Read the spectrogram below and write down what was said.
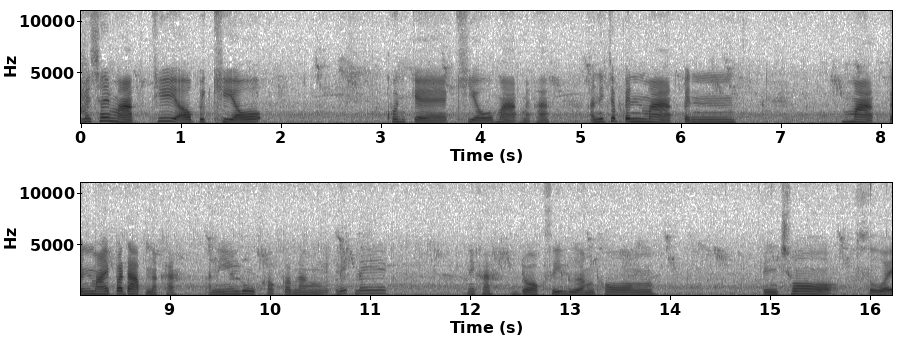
ไม่ใช่หมากที่เอาไปเคี้ยว คนแก่เคี้ยวหมากนะคะ อันนี้จะเป็นหมากเป็น หมากเป็นไม้ประดับนะคะ อันนี้ลูกเขากำลังเล็กๆ นี่ค่ะ ดอกสีเหลืองทอง เป็นช่อสวย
